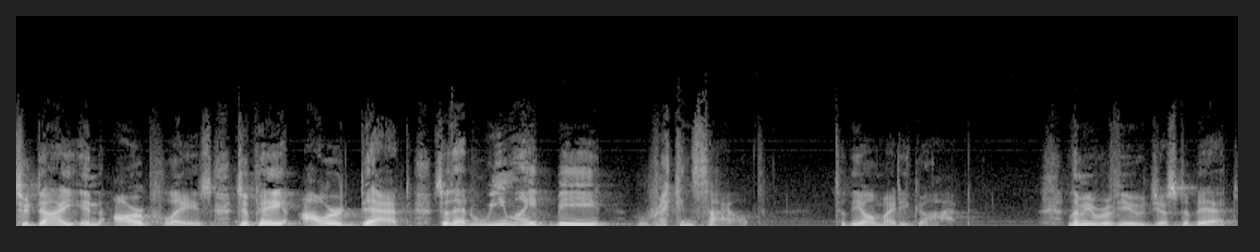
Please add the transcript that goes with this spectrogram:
to die in our place, to pay our debt, so that we might be reconciled to the Almighty God. Let me review just a bit.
